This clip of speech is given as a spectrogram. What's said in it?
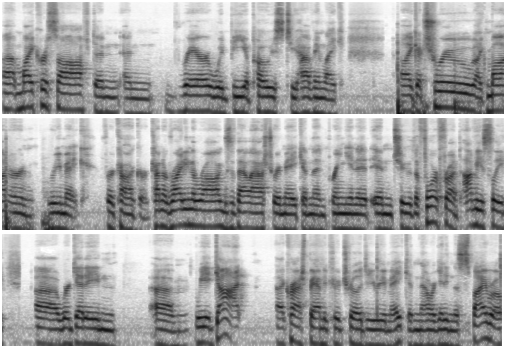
uh, Microsoft and and Rare would be opposed to having like like a true like modern remake for Conker, kind of righting the wrongs of that last remake and then bringing it into the forefront. Obviously, uh, we're getting um, we got a Crash Bandicoot trilogy remake, and now we're getting the Spyro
